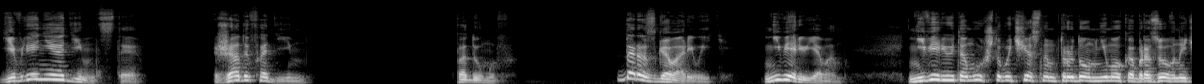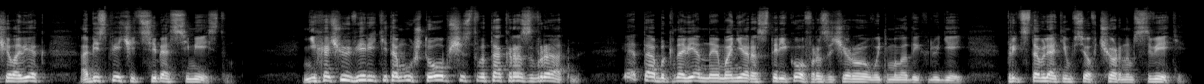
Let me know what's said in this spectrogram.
Явление одиннадцатое. Жадов один. Подумав. Да разговаривайте. Не верю я вам. Не верю и тому, чтобы честным трудом не мог образованный человек обеспечить себя с семейством. Не хочу верить и тому, что общество так развратно. Это обыкновенная манера стариков разочаровывать молодых людей, представлять им все в черном свете.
